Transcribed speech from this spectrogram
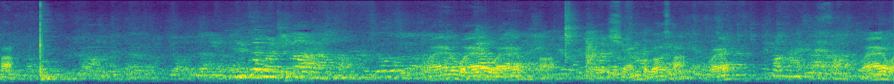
好。喂喂喂，好，线不够长，喂。喂喂。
